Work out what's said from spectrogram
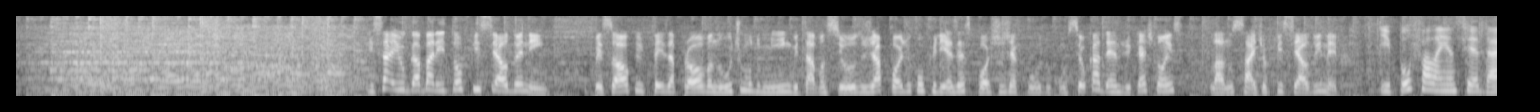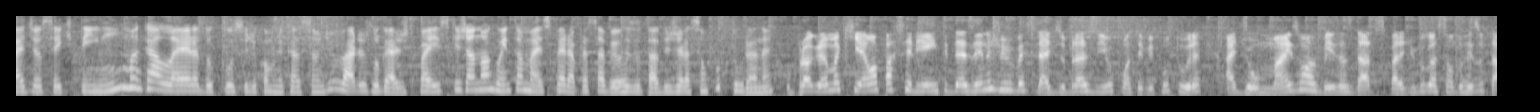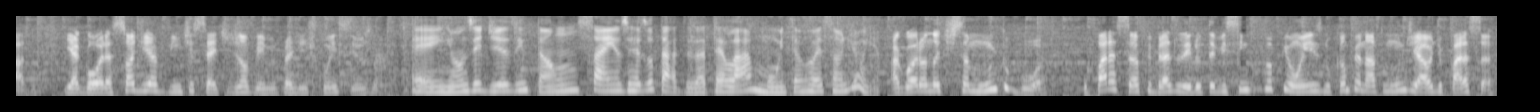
E saiu o gabarito oficial do Enem. O pessoal que fez a prova no último domingo e estava ansioso já pode conferir as respostas de acordo com seu caderno de questões lá no site oficial do INEP. E por falar em ansiedade, eu sei que tem uma galera do curso de comunicação de vários lugares do país que já não aguenta mais esperar para saber o resultado de geração futura, né? O programa, que é uma parceria entre dezenas de universidades do Brasil com a TV Futura, adiou mais uma vez as datas para a divulgação do resultado. E agora só dia 27 de novembro para a gente conhecer os nomes. É, em 11 dias então saem os resultados. Até lá, muita roeção de unha. Agora uma notícia muito boa o Parasurf brasileiro teve cinco campeões no Campeonato Mundial de Parasurf,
